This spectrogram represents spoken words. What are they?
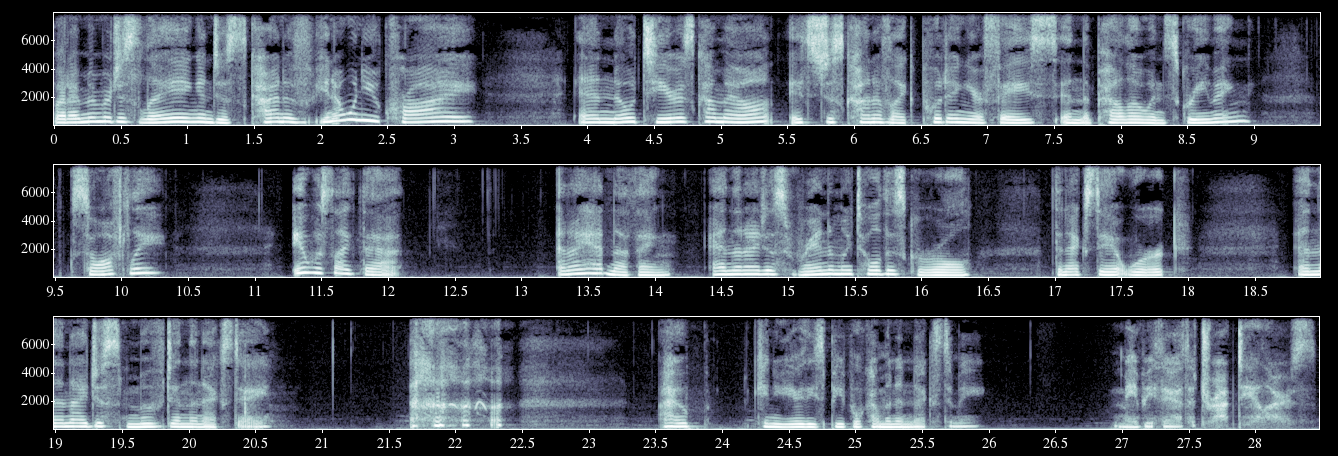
But I remember just laying and just kind of, you know, when you cry and no tears come out, it's just kind of like putting your face in the pillow and screaming softly. It was like that. And I had nothing. And then I just randomly told this girl the next day at work. And then I just moved in the next day. I hope. Can you hear these people coming in next to me? Maybe they're the drug dealers.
